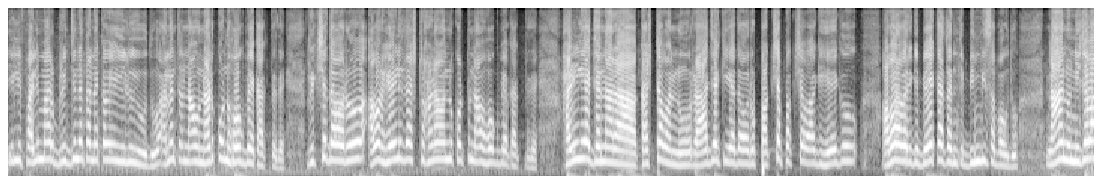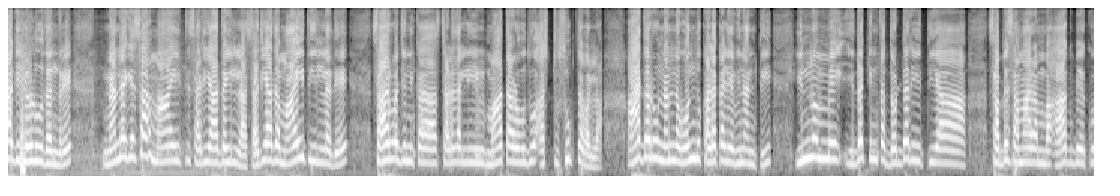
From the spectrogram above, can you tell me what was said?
ಇಲ್ಲಿ ಫಲಿಮಾರ್ ಬ್ರಿಡ್ಜ್ನ ತನಕವೇ ಇಳಿಯುವುದು. ಅನಂತರ ನಾವು ನಡ್ಕೊಂಡು ಹೋಗಬೇಕಾಗ್ತದೆ. ರಿಕ್ಷಾದವರು ಅವರು ಹೇಳಿದಷ್ಟು ಹಣವನ್ನು ಕೊಟ್ಟು ನಾವು ಹೋಗಬೇಕಾಗ್ತದೆ. ಹಳ್ಳಿಯ ಜನರ ಕಷ್ಟವನ್ನು ರಾಜಕೀಯದವರು ಪಕ್ಷ ಪಕ್ಷವಾಗಿ ಹೇಗೂ ಅವರವರಿಗೆ ಬೇಕಾದಂತೆ ಬಿಂಬಿಸಬಹುದು. ನಾನು ನಿಜವಾಗಿ ಹೇಳುವುದಂದರೆ ನನಗೆ ಸಹ ಮಾಹಿತಿ ಸರಿಯಾದ ಇಲ್ಲ. ಸರಿಯಾದ ಮಾಹಿತಿ ಇಲ್ಲದೆ ಸಾರ್ವಜನಿಕ ಸ್ಥಳದಲ್ಲಿ ಮಾತಾಡುವುದು ಅಷ್ಟು ಸೂಕ್ತವಲ್ಲ. ಆದರೂ ನನ್ನ ಒಂದು ಕಳಕಳಿಯ ವಿನಂತಿ, ಇನ್ನೊಮ್ಮೆ ಇದಕ್ಕಿಂತ ದೊಡ್ಡ ರೀತಿಯ ಸಭೆ ಸಮಾರಂಭ ಆಗಬೇಕು.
